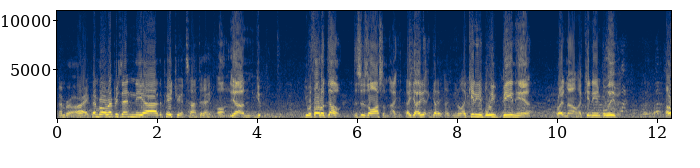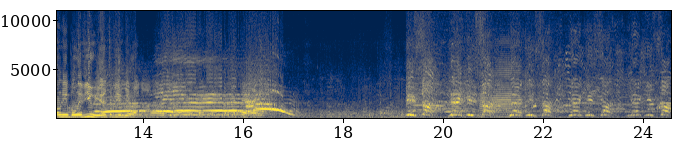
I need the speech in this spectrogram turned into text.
Pembroke. All right. Pembroke representing the uh, the Patriots uh, today. Oh, yeah, and you, you without a doubt. This is awesome. I, I, I, I, you know, I can't even believe being here right now. I can't even believe it. I don't even believe you. You're interviewing me right now. Yankees suck! Yankees suck! Yankees suck! Yankees suck! Yankees suck!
